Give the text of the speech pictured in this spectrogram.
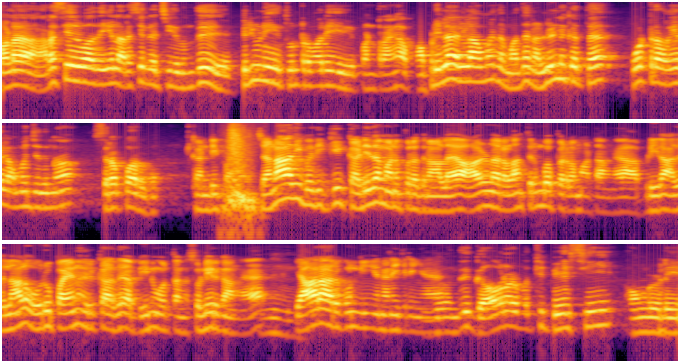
பல அரசியல்வாதிகள் அரசியல் கட்சிகள் வந்து பிரிவினையை தூண்டுற மாதிரி பண்றாங்க. அப்படிலாம் இல்லாம இந்த மத நல்லிணக்கத்தை போற்ற வகையில் அமைஞ்சதுன்னா சிறப்பா இருக்கும். கண்டிப்பா. ஜனாதிபதிக்கு கடிதம் அனுப்புறதுனால ஆளுநரெல்லாம் திரும்ப பெற மாட்டாங்க. அப்படிலாம் அதனால ஒரு பயனும் இருக்காது அப்படின்னு ஒருத்தங்க சொல்லியிருக்காங்க. யாரா இருக்கும்னு நீங்க நினைக்கிறீங்க? இது வந்து கவர்னர் பத்தி பேசி அவங்களுடைய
